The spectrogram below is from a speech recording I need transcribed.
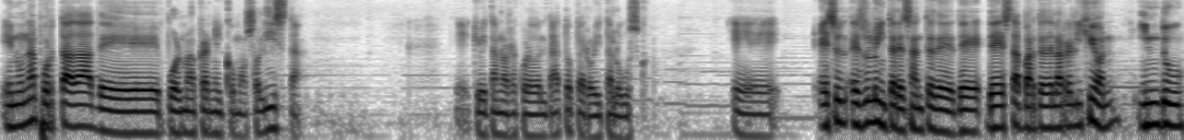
en una portada de Paul McCartney como solista, eh, que ahorita no recuerdo el dato, pero ahorita lo busco. Eh, eso, es lo interesante de, de- esta parte de la religión hindú,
